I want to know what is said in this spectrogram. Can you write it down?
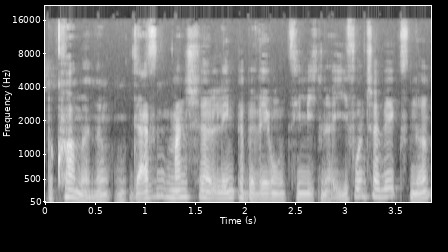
bekomme. Ne? Und da sind manche linke Bewegungen ziemlich naiv unterwegs, ne?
